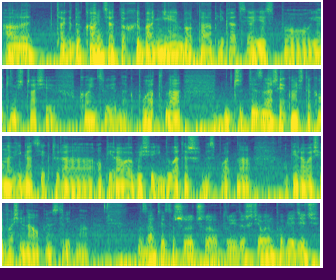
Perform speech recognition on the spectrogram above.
ale tak do końca to chyba nie, bo ta aplikacja jest po jakimś czasie w końcu jednak płatna. Czy ty znasz jakąś taką nawigację, która opierałaby się i była też bezpłatna, opierała się właśnie na OpenStreetMap? No Znam, to jest też rzecz, o której też chciałem powiedzieć.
